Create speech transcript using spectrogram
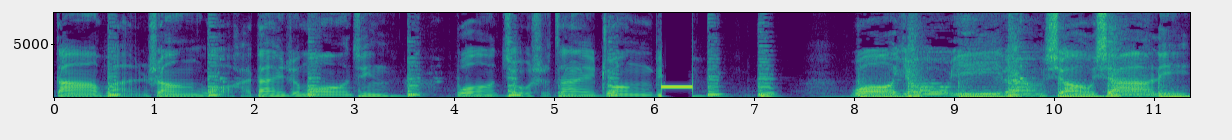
大晚上我还戴着墨镜，我就是在装逼。我有一辆小夏利，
